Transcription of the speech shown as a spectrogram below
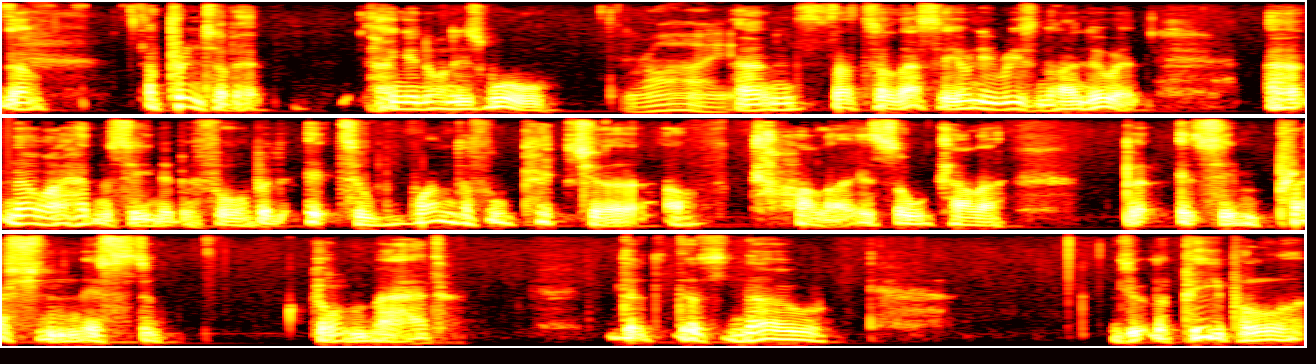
no, a print of it hanging on his wall. Right. And that, so that's the only reason I knew it. Uh, no, I hadn't seen it before, but it's a wonderful picture of colour. It's all colour, but it's impressionist gone mad. There's no. The people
